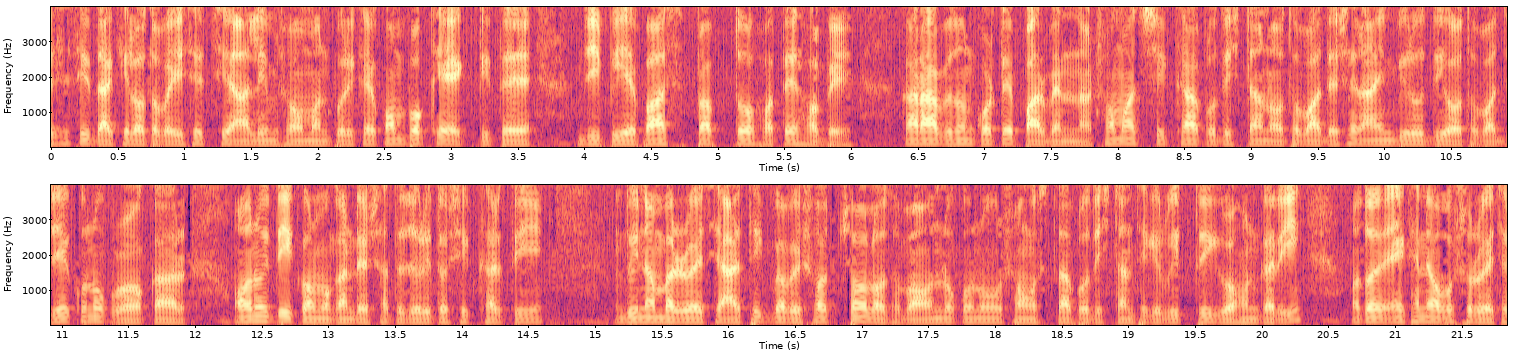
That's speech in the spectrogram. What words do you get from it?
এসএসসি দাখিল অথবা এসএসসি আলিম সমমান পরীক্ষায় কমপক্ষে একটিতে জিপিএ পাস প্রাপ্ত হতে হবে। কারা আবেদন করতে পারবেন না? সমাজ শিক্ষা প্রতিষ্ঠান অথবা দেশের আইন বিরোধী অথবা যে কোনো প্রকার অনৈতিক কর্মকাণ্ডের সাথে জড়িত শিক্ষার্থী। দুই নম্বরে রয়েছে আর্থিকভাবে সচ্ছল অথবা অন্য কোনো সংস্থা, প্রতিষ্ঠান থেকে বৃত্তি গ্রহণকারী। অথবা এখানে অবশ্য রয়েছে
